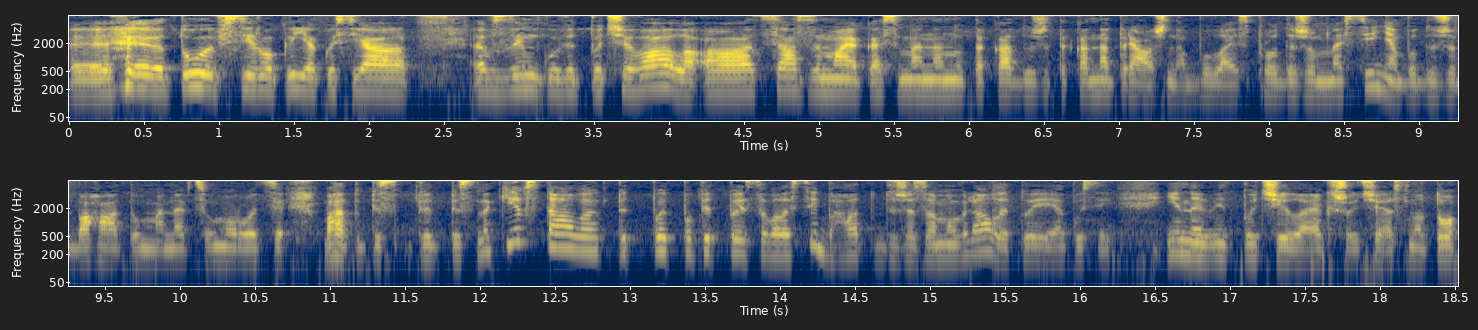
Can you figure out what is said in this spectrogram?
Е, То всі роки якось я взимку відпочивала, а ця зима якась в мене ну така дуже така напряжна була із продажем насіння, бо дуже багато в мене в цьому році багато підписників стало, підпи- попідписувалися, і багато дуже замовляли, то я якось і- не відпочила, якщо чесно. То,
